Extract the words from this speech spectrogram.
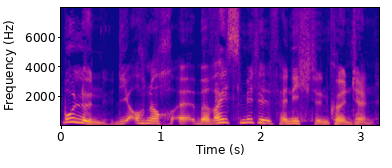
Bullen, die auch noch äh, Beweismittel vernichten könnten.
